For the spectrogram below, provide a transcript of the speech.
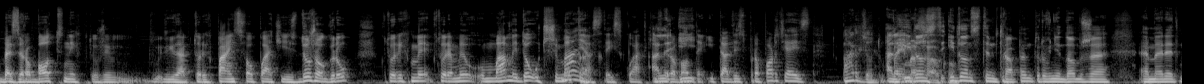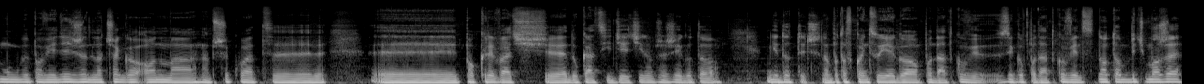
bezrobotnych, którzy, dla których państwo płaci. Jest dużo grup, których my, które my mamy do utrzymania No tak. z tej składki Ale zdrowotnej i... ta dysproporcja jest bardzo duża. Ale idąc, idąc tym tropem, to równie dobrze emeryt mógłby powiedzieć, że dlaczego on ma na przykład y, y, pokrywać edukację dzieci, no przecież jego to nie dotyczy, no bo to w końcu jego podatków, z jego podatków, więc no to być może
